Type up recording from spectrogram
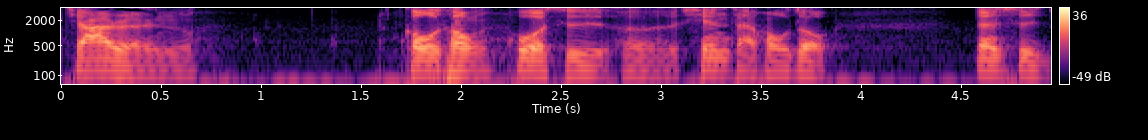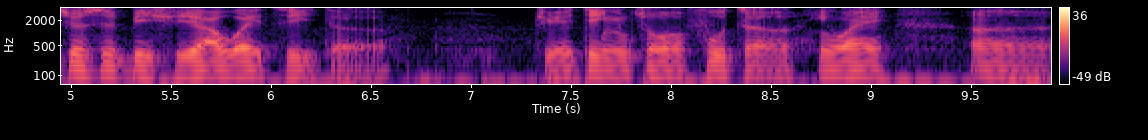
家人沟通，或者是呃先斩后奏，但是就是必须要为自己的决定做负责，因为呃，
